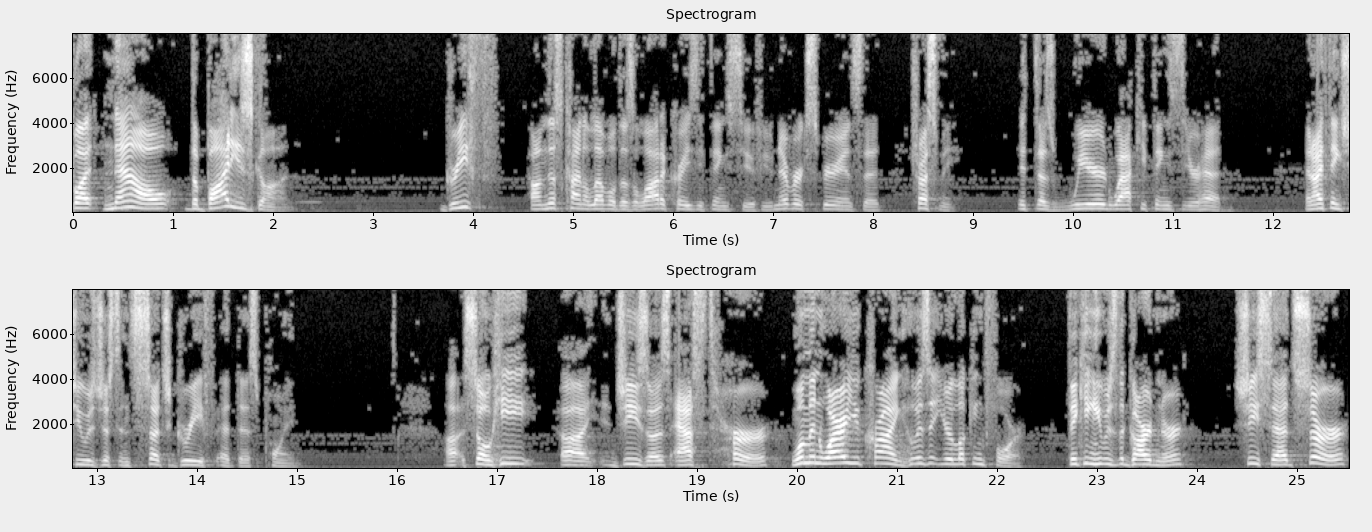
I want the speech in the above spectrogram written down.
but now the body's gone. Grief on this kind of level does a lot of crazy things to you. If you've never experienced it, trust me, it does weird, wacky things to your head. And I think she was just in such grief at this point. Uh, so he, uh, Jesus, asked her, Woman, why are you crying? Who is it you're looking for? Thinking he was the gardener, she said, Sir,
